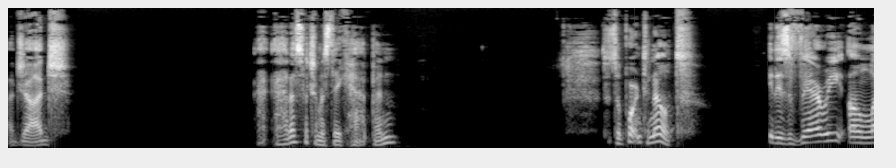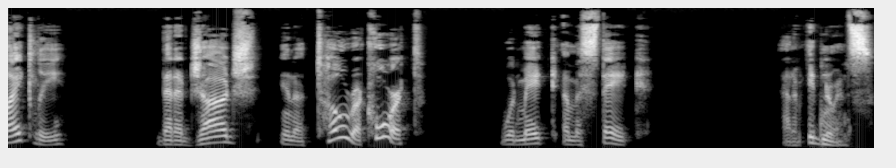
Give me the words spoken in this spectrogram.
A judge? How does such a mistake happen? So it's important to note, it is very unlikely that a judge in a Torah court would make a mistake out of ignorance.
